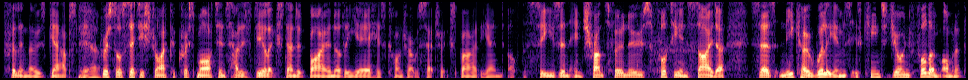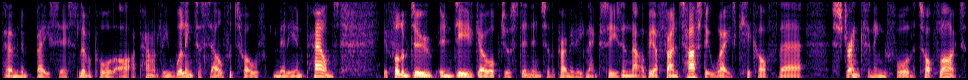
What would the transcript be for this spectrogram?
uh, filling those gaps. Yeah. Bristol City striker Chris Martins had his deal extended by another year. His contract was set to expire at the end of the season. In transfer news, Footy Insider says Neco Williams is keen to join Fulham on a permanent basis. Liverpool are apparently willing to sell for £12 million. If Fulham do indeed go up, Justin, into the Premier League next season, that would be a fantastic way to kick off their strengthening for the top flight.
